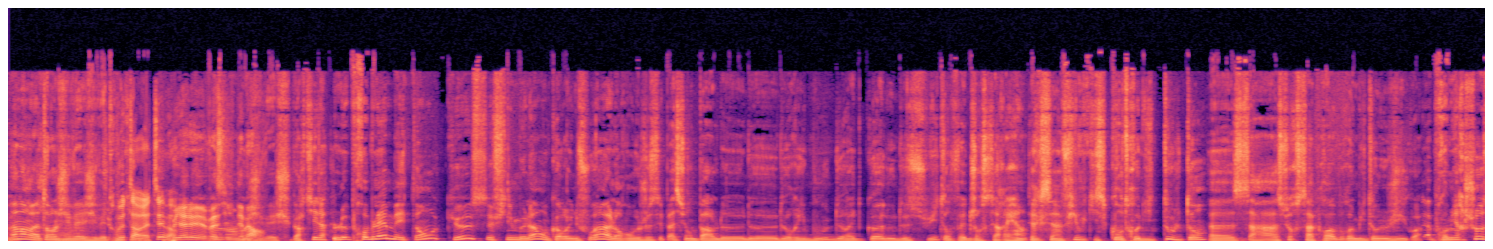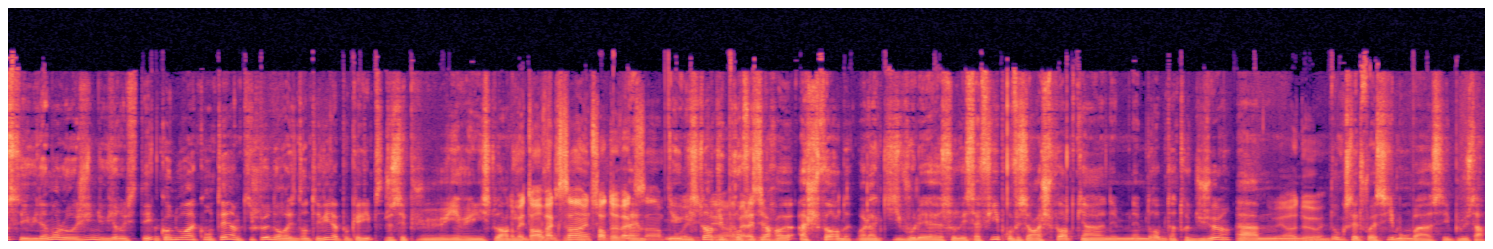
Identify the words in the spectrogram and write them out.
Non, non, mais attends, j'y vais, j'y vais Tu peux t'arrêter, peux y aller, vas-y, non, démarre. j'y vais, je suis parti là. Le problème étant que ce film-là, encore une fois, alors je sais pas si on parle de, de, de reboot, de redcon ou de suite, en fait, j'en sais rien. C'est-à-dire que c'est un film qui se contredit tout le temps, euh, ça sur sa propre mythologie, quoi. La première chose, c'est évidemment l'origine du virus T, qu'on nous racontait un petit peu dans Resident Evil Apocalypse. Je sais plus, il y avait une histoire En mettant un vaccin, une sorte de vaccin. Ouais, il y a eu pour l'histoire du professeur maladie. euh, Ashford, voilà, qui voulait euh, sauver sa fille. Professeur Ashford, qui a un name drop d'un truc du jeu. hein. Euh, R2, ouais. Donc cette fois-ci, bon bah c'est plus ça.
